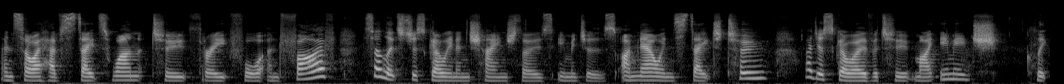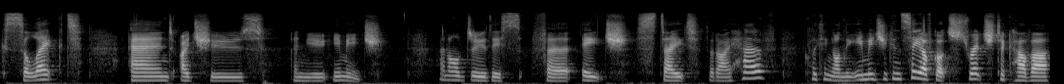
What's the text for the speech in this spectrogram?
And so I have states 1, 2, 3, 4 and 5 so let's just go in and change those images. I'm now in state 2 I just go over to my image click select and I choose a new image. And I'll do this for each state that I have. Clicking on the image you can see I've got stretch to cover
